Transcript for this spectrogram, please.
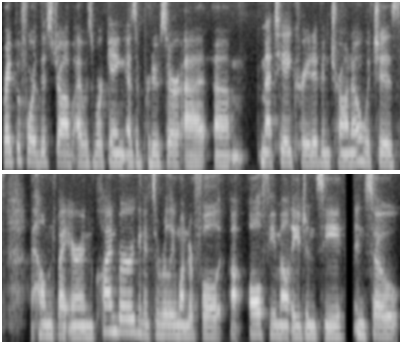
right before this job, I was working as a producer at um, Creative in Toronto, which is helmed by Erin Kleinberg. And it's a really wonderful uh, all female agency. And so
